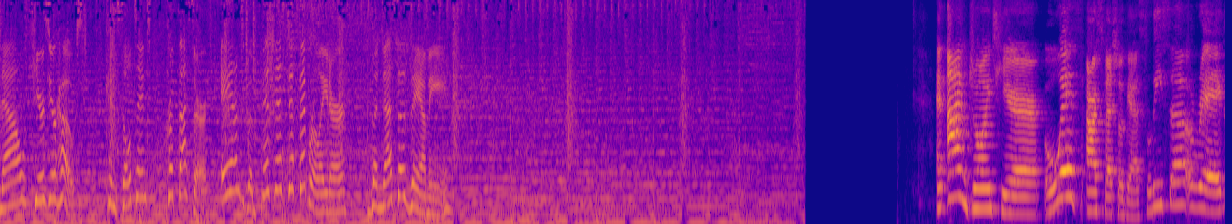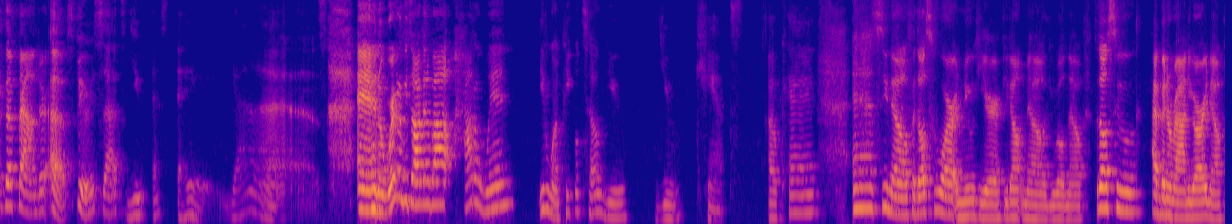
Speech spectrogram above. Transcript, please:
Now, here's your host, consultant, professor, and the business defibrillator, Vanessa Zamy. I'm joined here with our special guest, Lisa Riggs, the founder of Spirit Sox USA. Yes. And we're going to be talking about how to win even when people tell you you can't. Okay. And as you know, for those who are new here, if you don't know, you will know. For those who have been around, you already know.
